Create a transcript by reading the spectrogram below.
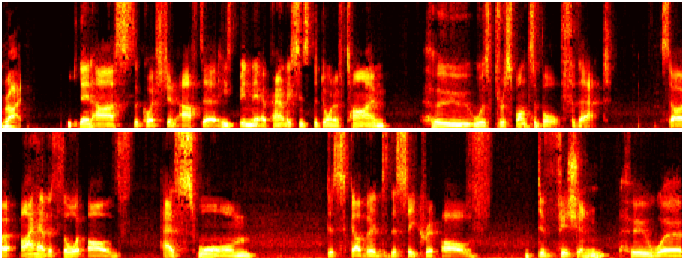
Right. Which then asks the question after he's been there apparently since the dawn of time who was responsible for that? So I have a thought of has Swarm discovered the secret of division who were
